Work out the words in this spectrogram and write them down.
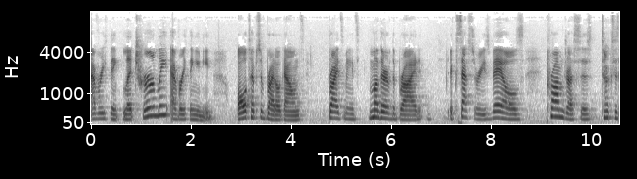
everything, literally everything you need. All types of bridal gowns, bridesmaids, mother of the bride, accessories, veils, prom dresses, tuxes.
